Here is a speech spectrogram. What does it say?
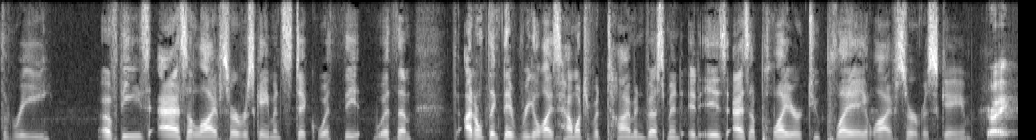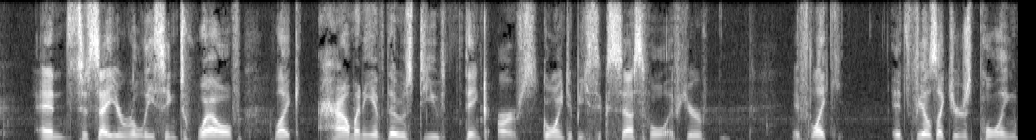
three of these as a live service game and stick with the with them, I don't think they realize how much of a time investment it is as a player to play a live service game. Right. And to say you're releasing 12, like how many of those do you think are going to be successful if you're if like it feels like you're just pulling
